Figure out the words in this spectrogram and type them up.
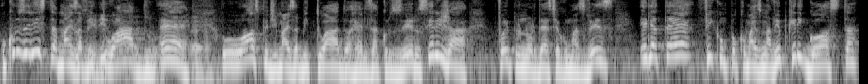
O cruzeirista mais Cruzeirista habituado, é, é, é, o hóspede mais habituado a realizar cruzeiros, se ele já foi para o Nordeste algumas vezes, ele até fica um pouco mais no navio, porque ele gosta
